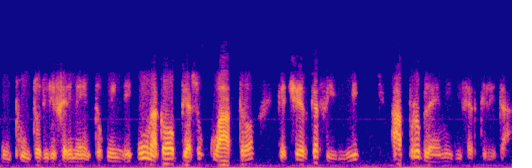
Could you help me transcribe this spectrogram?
un punto di riferimento, quindi una coppia su quattro che cerca figli ha problemi di fertilità.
